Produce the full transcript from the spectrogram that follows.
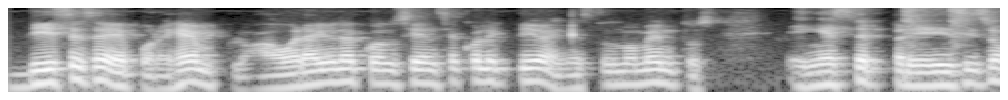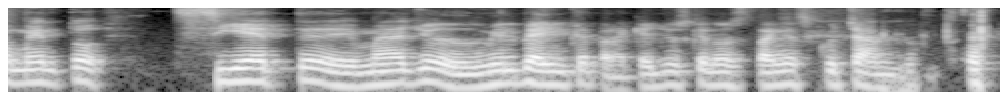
Dícese, por ejemplo, ahora hay una conciencia colectiva en estos momentos, en este preciso momento 7 de mayo de 2020, para aquellos que nos están escuchando,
